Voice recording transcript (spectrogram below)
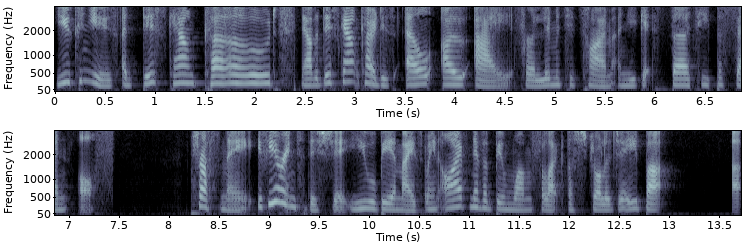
you can use a discount code. Now, the discount code is LOA for a limited time and you get 30% off. Trust me, if you're into this shit, you will be amazed. I mean, I've never been one for like astrology, but uh,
